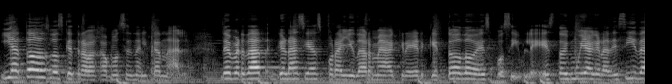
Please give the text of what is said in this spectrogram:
y a todos los que trabajamos en el canal. De verdad, gracias por ayudarme a creer que todo es posible. Estoy muy agradecida,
